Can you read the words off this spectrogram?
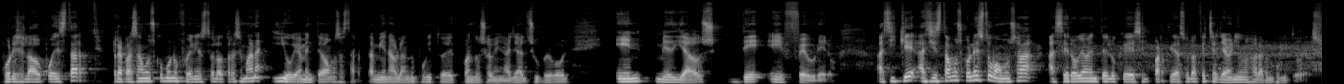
por ese lado puede estar. Repasamos cómo nos fue en esto la otra semana y obviamente vamos a estar también hablando un poquito de cuando se venga ya el Super Bowl en medio de eh, febrero. Así que así estamos con esto. Vamos a hacer obviamente lo que es el partidazo de la fecha. Ya venimos a hablar un poquito de eso.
